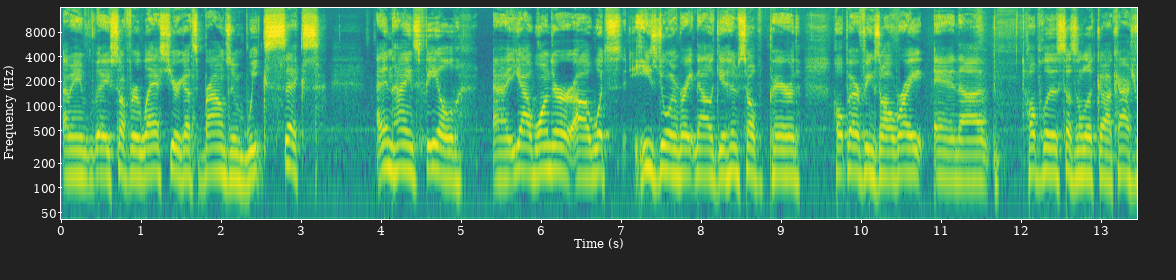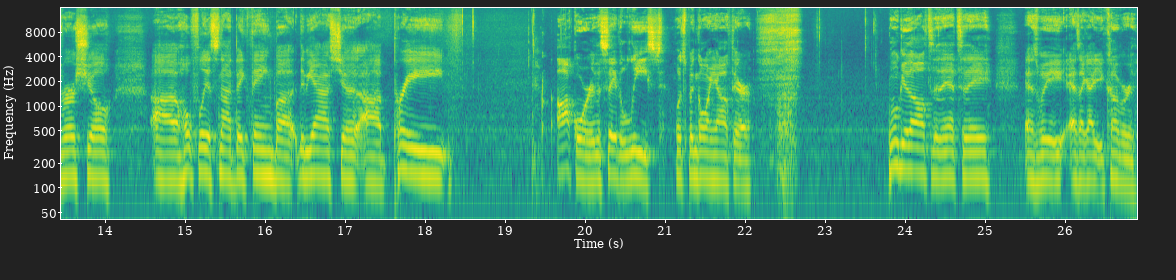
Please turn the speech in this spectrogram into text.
I mean, they suffered last year against the Browns in Week Six in Heinz Field. Uh, you gotta wonder uh, what's he's doing right now to get himself prepared. Hope everything's all right, and uh, hopefully this doesn't look uh, controversial. Uh, hopefully it's not a big thing, but to be honest, you uh, pretty awkward to say the least. What's been going out there? We'll get off to that today, as we as I got you covered.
